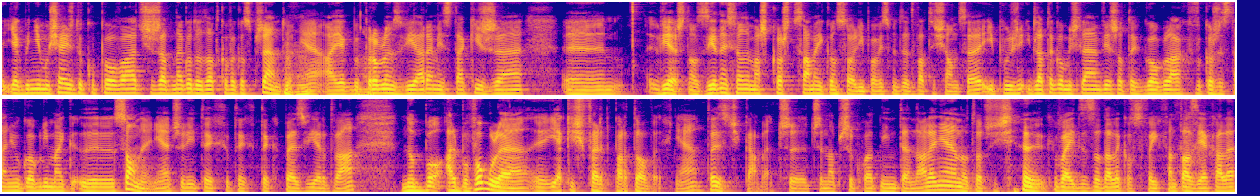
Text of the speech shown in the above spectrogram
y, jakby nie musiałeś dokupować żadnego dodatkowego sprzętu, mhm. nie? A jakby no. problem z VR-em jest taki, że y, wiesz, no z jednej strony masz koszt samej konsoli, powiedzmy te 2000 i później i dlatego myślałem, wiesz, o tych goglach w wykorzystaniu gogli y, Sony, nie? Czyli tych, tych, tych PSVR 2, no bo albo w ogóle jakichś third partowych, nie? To jest ciekawe, czy, czy na przykład Nintendo, ale nie, no to oczywiście chyba idę za daleko w swoich fantazjach, ale,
